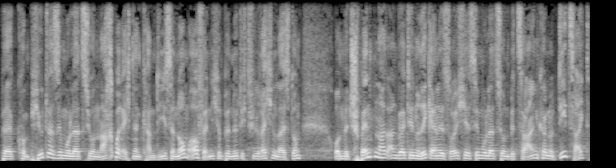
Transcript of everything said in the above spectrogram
per Computersimulation nachberechnen kann. Die ist enorm aufwendig und benötigt viel Rechenleistung. Und mit Spenden hat Anwältin Rick eine solche Simulation bezahlen können. Und die zeigt,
